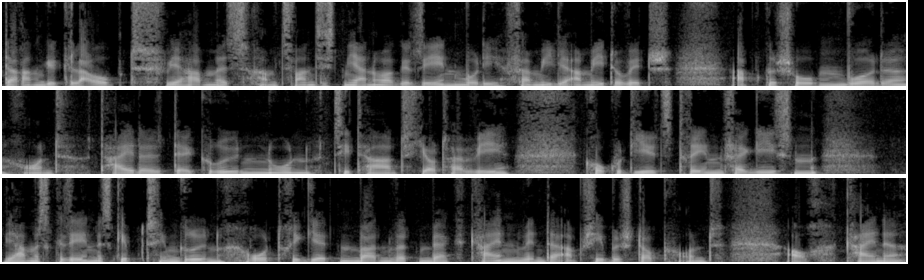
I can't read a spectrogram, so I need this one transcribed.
daran geglaubt. Wir haben es am 20. Januar gesehen, wo die Familie Ametovic abgeschoben wurde und Teile der Grünen nun, Zitat JW, Krokodilstränen vergießen. Wir haben es gesehen, es gibt im grün-rot regierten Baden-Württemberg keinen Winterabschiebestopp und auch keine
